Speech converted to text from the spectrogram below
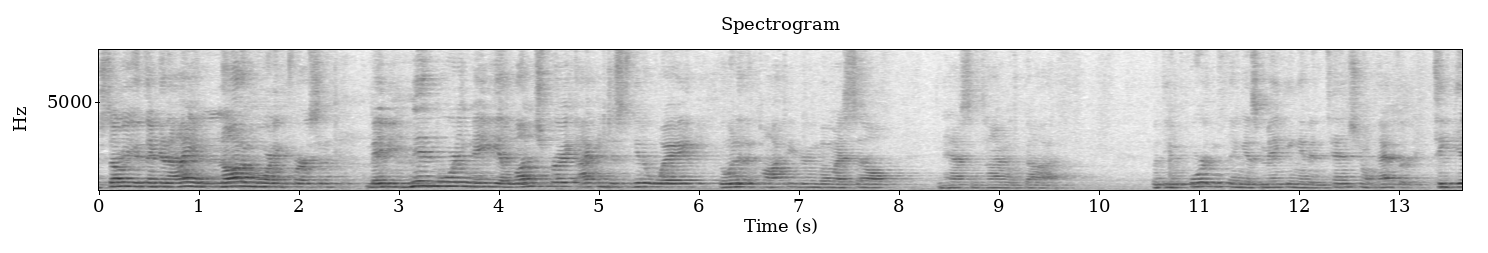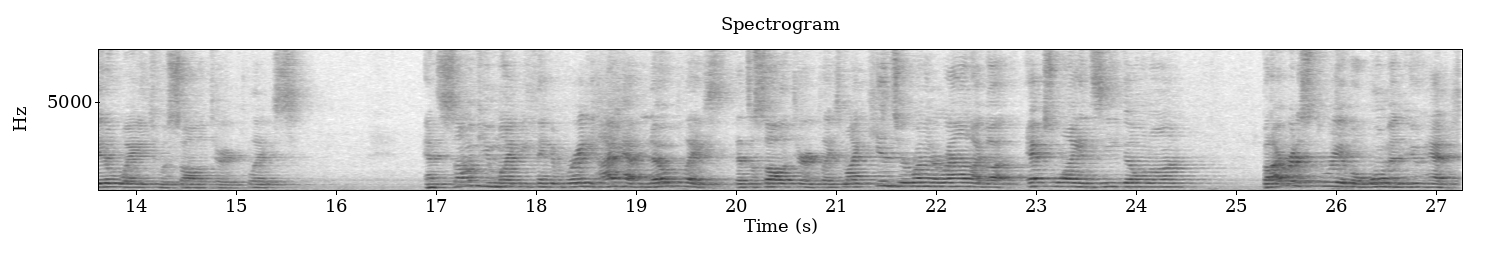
Or some of you thinking, I am not a morning person maybe mid-morning, maybe a lunch break, I can just get away, go into the coffee room by myself, and have some time with God. But the important thing is making an intentional effort to get away to a solitary place. And some of you might be thinking, Brady, I have no place that's a solitary place. My kids are running around. I got X, Y, and Z going on. But I read a story of a woman who had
